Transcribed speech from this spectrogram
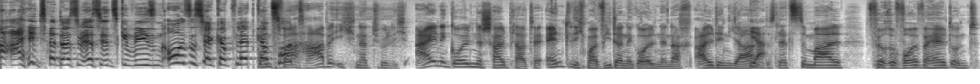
Alter, das wär's jetzt gewesen. Oh, es ist ja komplett Und kaputt. zwar habe ich natürlich eine goldene Schallplatte, endlich mal wieder eine goldene, nach all den Jahren. Ja. Das letzte Mal für Revolverheld und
